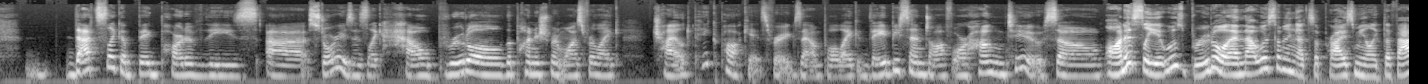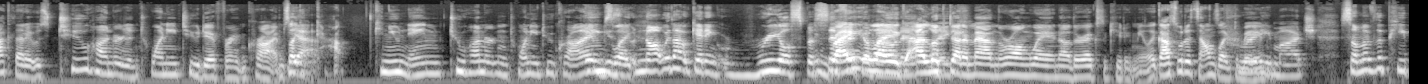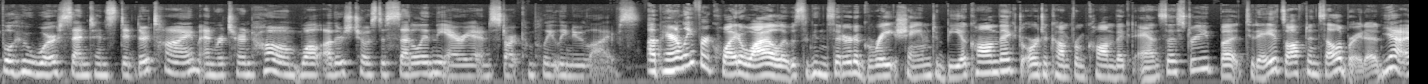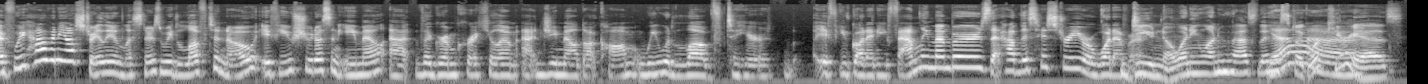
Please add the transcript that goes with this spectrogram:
that's like a big part of these uh, stories is like how brutal the punishment was for like child pickpockets, for example. Like, they'd be sent off or hung too. So, Honestly, it was brutal, and that was something that surprised me. Like the fact that it was 222 different crimes. Like, Yeah. Can you name 222 crimes? ex- like, not without getting real specific. right? Like, it, I looked like- at a man the wrong way, and now they're executing me. Like, that's what it sounds like to me Pretty much. Some of the people who were sentenced did their time and returned home, while others chose to settle in the area and start completely new lives. Apparently, for quite a while, it was considered a great shame to be a convict or to come from convict ancestry, but today it's often celebrated. Yeah, if we have any Australian listeners, we'd love to know. If you shoot us an email at thegrimcurriculum at gmail.com, we would love to hear if you've got any family members that have this history or whatever. Do you know anyone who has this? Like, we're curious.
